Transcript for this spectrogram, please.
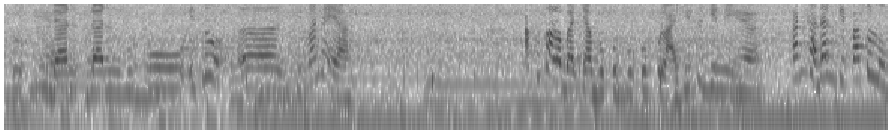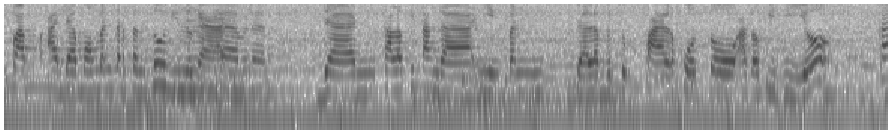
Itu- Iya. dan dan buku itu eh, gimana ya? Aku kalau baca buku-buku lagi tuh gini iya. kan kadang kita tuh lupa ada momen tertentu gitu Hmm, kan. iya benar dan kalau kita nggak nyimpen dalam bentuk file foto atau video kan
